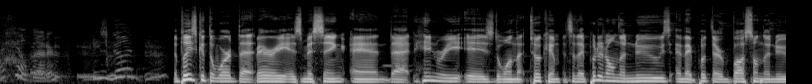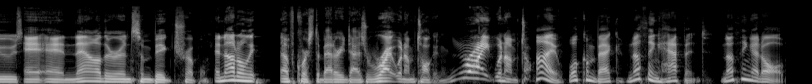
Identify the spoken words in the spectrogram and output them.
I feel better. He's good. The police get the word that Beary is missing and that Henry is the one that took him. And so they put it on the news and they put their bus on the news and, and now they're in some big trouble. And not only, of course, the battery dies right when I'm talking. Right when I'm talking. Hi, welcome back. Nothing happened. Nothing at all.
